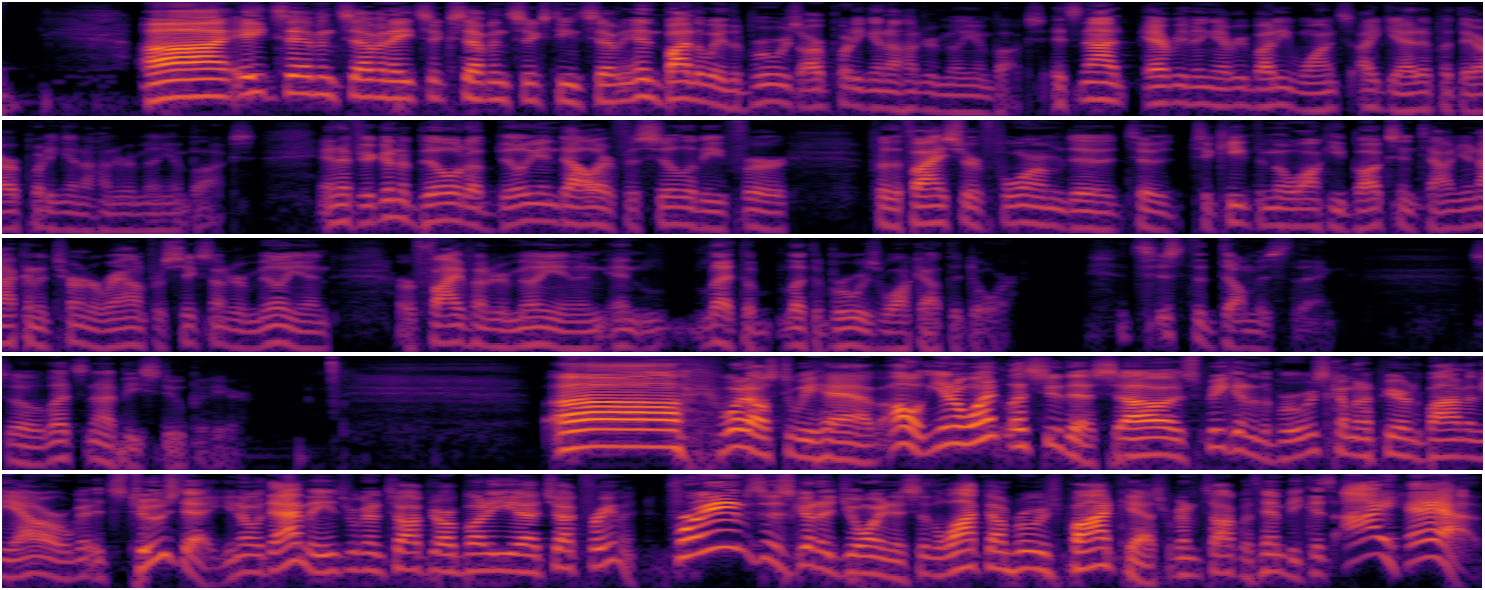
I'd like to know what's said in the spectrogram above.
Uh, 877-867-1670. And by the way, the Brewers are putting in 100 million bucks. It's not everything everybody wants. I get it, but they are putting in 100 million bucks. And if you're going to build a billion dollar facility for for the Fiserv Forum to, to, to keep the Milwaukee Bucks in town, you're not going to turn around for 600 million or 500 million and, and let the let the Brewers walk out the door. It's just the dumbest thing. So let's not be stupid here. Uh, what else do we have? Oh, you know what? Let's do this. Uh, speaking of the Brewers, coming up here at the bottom of the hour, it's Tuesday. You know what that means? We're going to talk to our buddy uh, Chuck Freidmund. Freems is going to join us in the Locked on Brewers podcast. We're going to talk with him because I have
